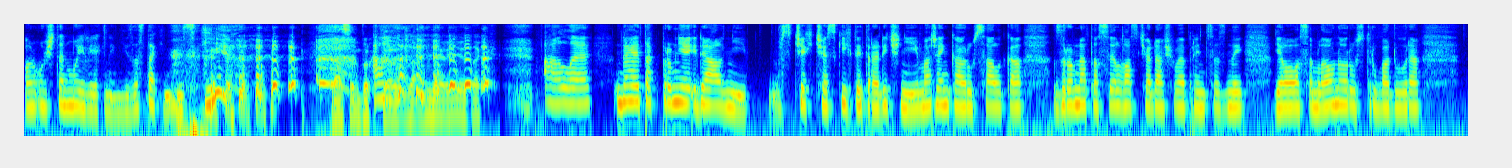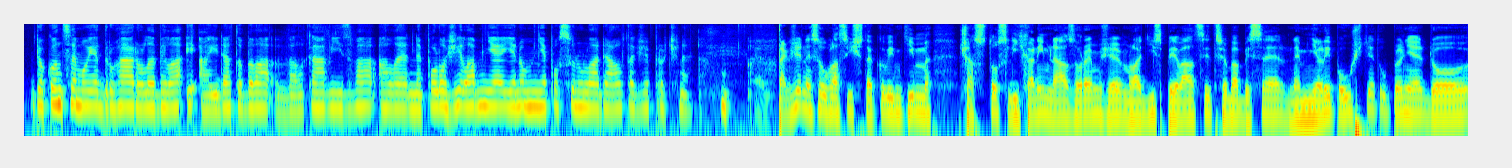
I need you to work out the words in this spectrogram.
on už ten můj věk není zas tak nízký. Já jsem to chtěl záměrně tak. Ale ne, tak pro mě je ideální. Z těch českých ty tradiční, Mařenka, Rusalka, zrovna ta Silva z Čadášové princezny, dělala jsem Leonoru z Trubadura, Dokonce moje druhá role byla i Aida, to byla velká výzva, ale nepoložila mě, jenom mě posunula dál, takže proč ne? takže nesouhlasíš s takovým tím často slíchaným názorem, že mladí zpěváci třeba by se neměli pouštět úplně do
